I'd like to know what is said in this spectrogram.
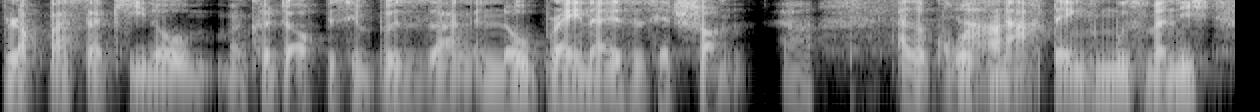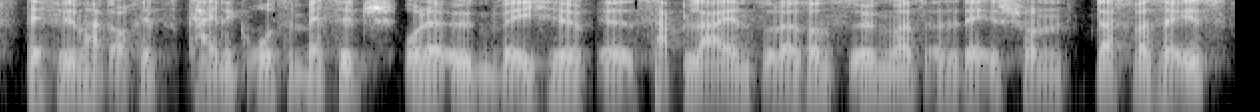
Blockbuster-Kino und man könnte auch bisschen böse sagen, ein No-Brainer ist es jetzt schon. Ja. Also groß ja. nachdenken muss man nicht. Der Film hat auch jetzt keine große Message oder irgendwelche äh, Sublines oder sonst irgendwas. Also der ist schon das, was er ist.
